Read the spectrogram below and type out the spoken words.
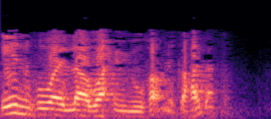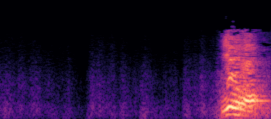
ان ہوا اللہ واہ یوہا نے کہا جاتا یہ ہے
